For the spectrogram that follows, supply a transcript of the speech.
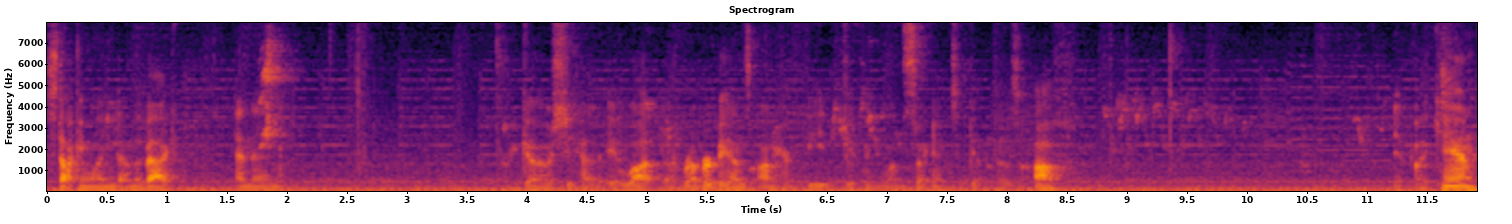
stocking laying down the back. And then, there we go. She had a lot of rubber bands on her feet. Give me one second to get those off. Can.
